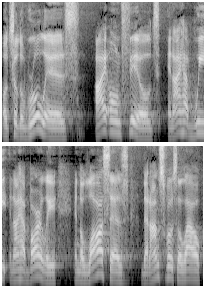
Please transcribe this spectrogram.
Oh, so the rule is I own fields and I have wheat and I have barley, and the law says that I'm supposed to allow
